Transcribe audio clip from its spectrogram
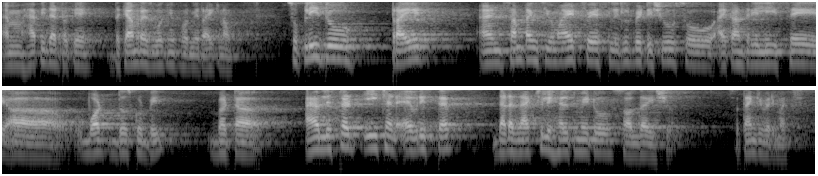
I'm happy that, okay, the camera is working for me right now. So please do try it and sometimes you might face little bit issue so i can't really say uh, what those could be. But uh, i have listed each and every step that has actually helped me to solve the issue. So thank you very much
